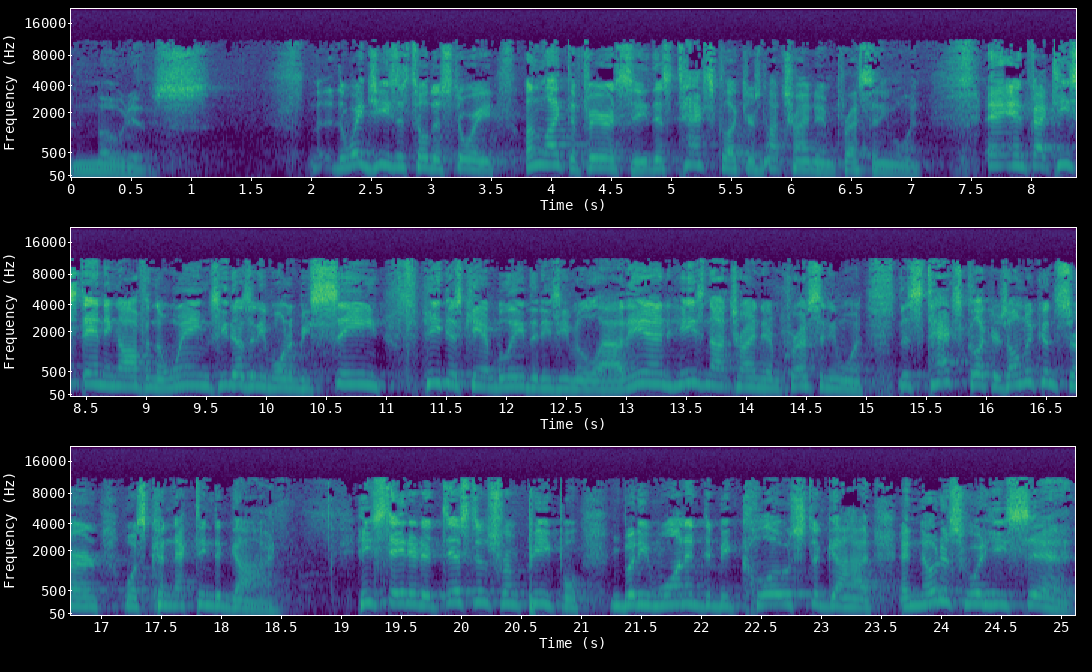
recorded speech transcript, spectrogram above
motives the way Jesus told this story, unlike the Pharisee, this tax collector is not trying to impress anyone. In fact, he's standing off in the wings. He doesn't even want to be seen. He just can't believe that he's even allowed in. He's not trying to impress anyone. This tax collector's only concern was connecting to God. He stayed at a distance from people, but he wanted to be close to God. And notice what he said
